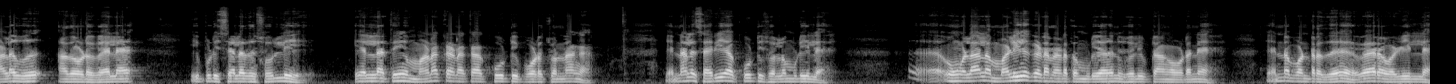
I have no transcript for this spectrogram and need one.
அளவு அதோட விலை இப்படி சிலதை சொல்லி எல்லாத்தையும் மனக்கணக்காக கூட்டி போட சொன்னாங்க. என்னால் சரியாக கூட்டி சொல்ல முடியல. உங்களால் மளிகை கடை நடத்த முடியாதுன்னு சொல்லிவிட்டாங்க உடனே என்ன பண்ணுறது வேறு வழி இல்லை.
